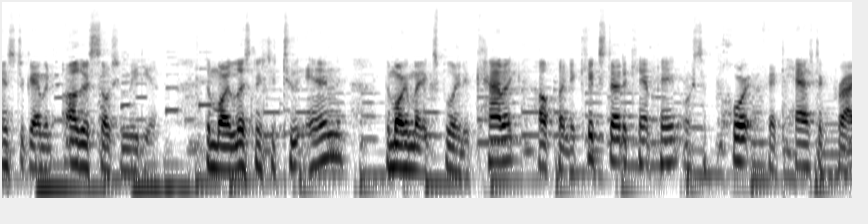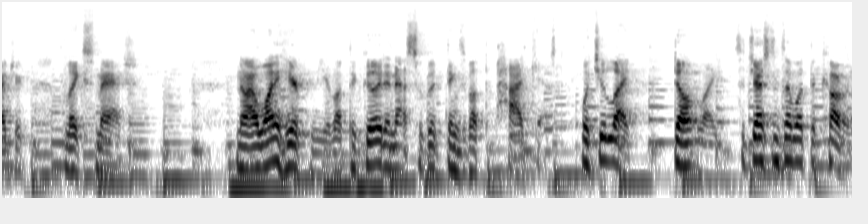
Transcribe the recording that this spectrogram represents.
Instagram, and other social media. The more listeners you tune in, the more you might explore a new comic, help fund a Kickstarter campaign, or support a fantastic project like Smash. Now, I want to hear from you about the good and not so good things about the podcast, what you like, don't like, suggestions on what to cover.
